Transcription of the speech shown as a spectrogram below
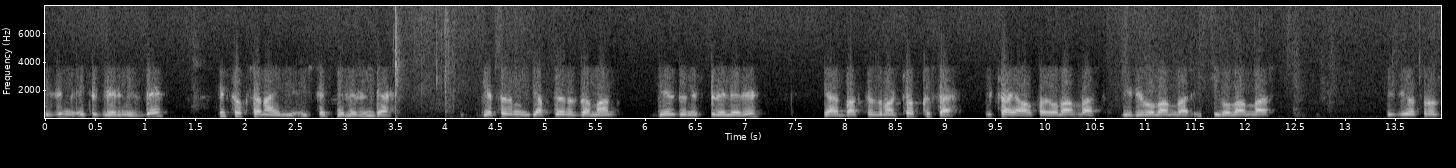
bizim etütlerimizde birçok sanayi işletmelerinde yatırım yaptığınız zaman geri dönüş süreleri yani baktığınız zaman çok kısa. 3 ay 6 ay olan var, 1 yıl olan var, 2 yıl olan var. Biliyorsunuz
